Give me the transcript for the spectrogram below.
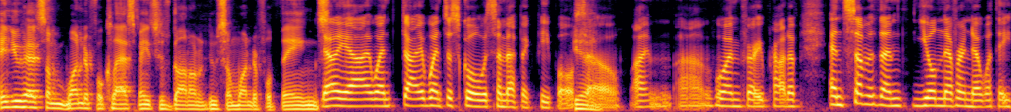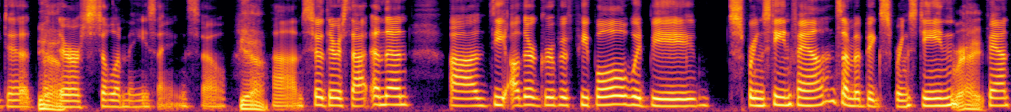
and you had some wonderful classmates who've gone on to do some wonderful things. oh yeah, I went. I went to school with some epic people. Yeah. So I'm, uh, who I'm very proud of. And some of them, you'll never know what they did, but Yeah. they're still amazing. So, Yeah. um, so there's that. And then uh, the other group of people would be Springsteen fans. I'm a big Springsteen Right. fan.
